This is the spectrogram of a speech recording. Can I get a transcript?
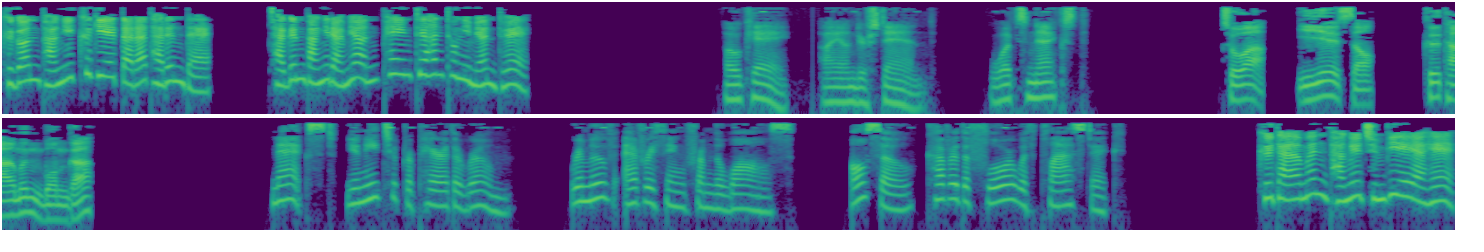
그건 방이 크기에 따라 다른데. 작은 방이라면 페인트 한 통이면 돼. Okay, I understand. What's next? 좋아. 이해했어. 그 다음은 뭔가? Next, you need to prepare the room. Remove everything from the walls. Also, cover the floor with plastic. 그 다음은 방을 준비해야 해.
